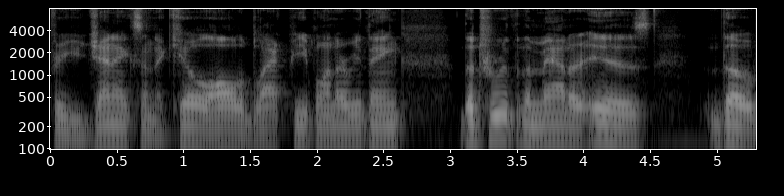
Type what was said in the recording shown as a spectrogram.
for eugenics and to kill all the black people and everything. The truth of the matter is the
